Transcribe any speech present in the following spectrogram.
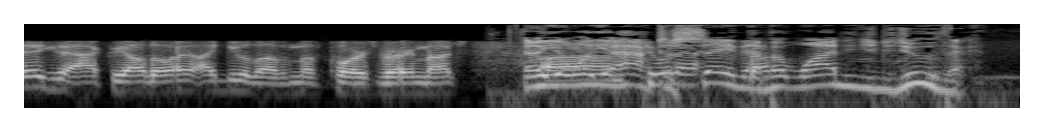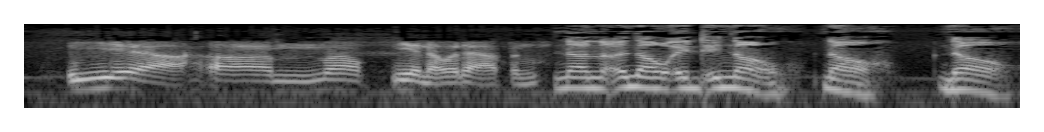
exactly, although I, I do love him, of course, very much. Uh, well, you Um, have to say that, but why did you do that? Yeah, um, well, you know, it happens. No, no, no, it, no, no, no.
